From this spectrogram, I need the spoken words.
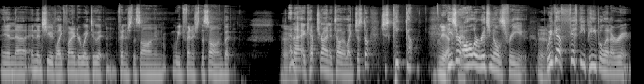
and uh, and then she would like find her way to it and finish the song, and we'd finish the song. But and I, I kept trying to tell her like, just don't, just keep going. Yeah, These are yeah. all originals for you. Yeah. We've got 50 people in a room.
